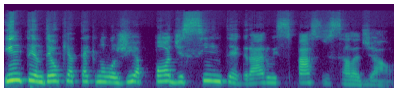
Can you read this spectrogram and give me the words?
entendeu que a tecnologia pode sim integrar o espaço de sala de aula.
